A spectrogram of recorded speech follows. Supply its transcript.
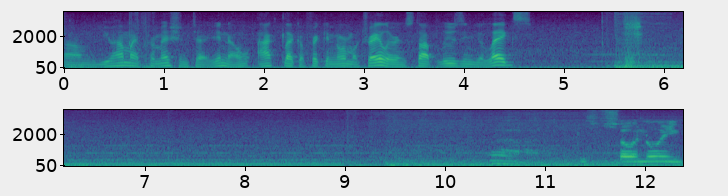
Um, you have my permission to, you know, act like a freaking normal trailer and stop losing your legs. So annoying.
